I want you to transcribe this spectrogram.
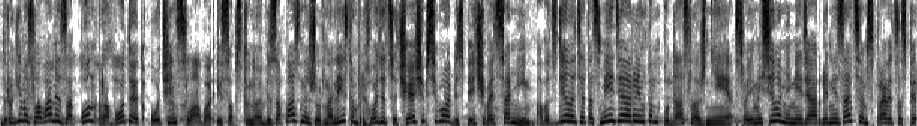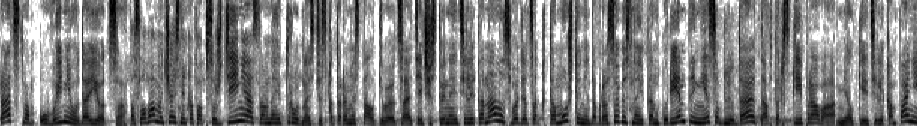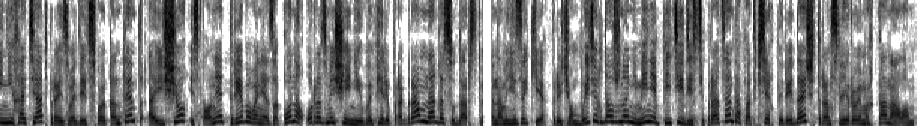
Другими словами, закон работает очень слабо, и собственную безопасность журналистам приходится чаще всего обеспечивать самим. А вот сделать это с медиарынком куда сложнее. Своими силами медиаорганизациям справиться с пиратством, увы, не удается. По словам участников обсуждения, основные трудности, с которыми сталкиваются отечественные телеканалы, сводятся к тому, что недобросовестные конкуренты не соблюдают авторские права. Мелкие телекомпании не хотят производить свой контент, а еще исполнять требования закона о размещении в эфире программ программ на государственном языке. Причем быть их должно не менее 50% от всех передач, транслируемых каналом.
